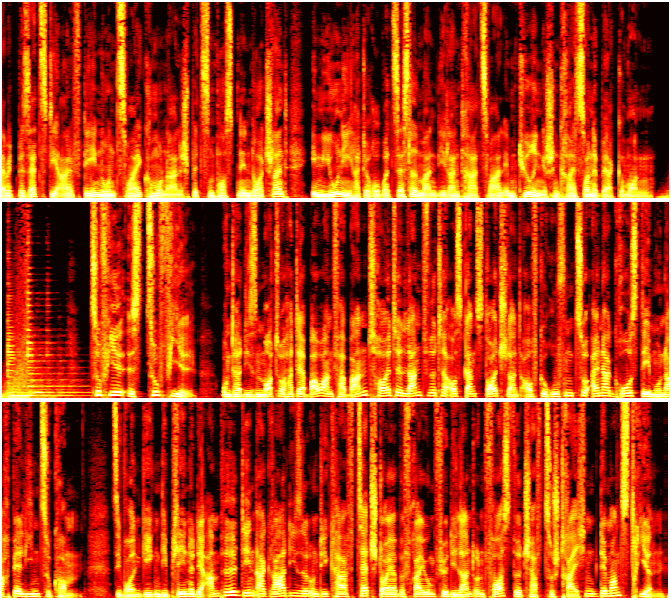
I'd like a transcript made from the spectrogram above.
Damit besetzt die AfD nun zwei kommunale Spitzenposten in Deutschland. Im Juni hatte Robert Sesselmann die Landratswahl im thüringischen Kreis Sonneberg gewonnen. Zu viel ist zu viel. Unter diesem Motto hat der Bauernverband heute Landwirte aus ganz Deutschland aufgerufen, zu einer Großdemo nach Berlin zu kommen. Sie wollen gegen die Pläne der Ampel, den Agrardiesel und die Kfz-Steuerbefreiung für die Land- und Forstwirtschaft zu streichen, demonstrieren.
